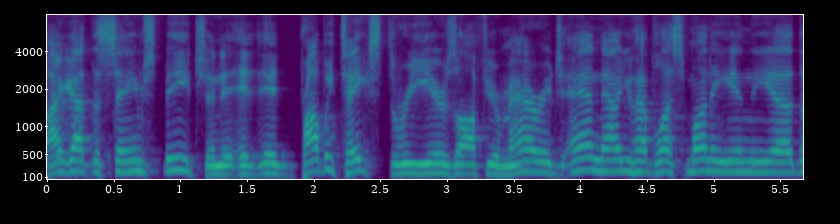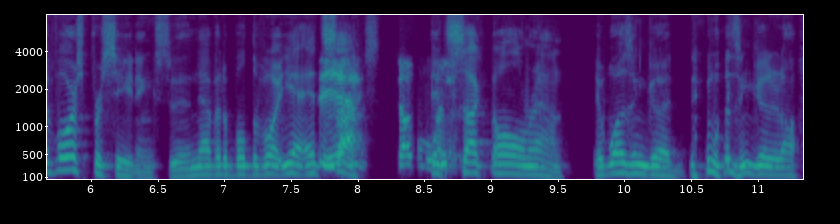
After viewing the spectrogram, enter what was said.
I got the same speech, and it, it, it probably takes three years off your marriage, and now you have less money in the uh, divorce proceedings, the inevitable divorce. Yeah, it Yeah, sucks. It sucked all around. It wasn't good. It wasn't good at all.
